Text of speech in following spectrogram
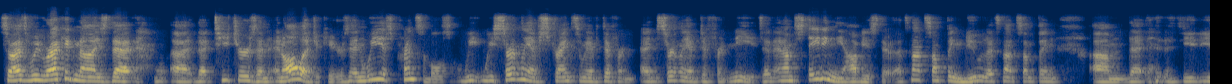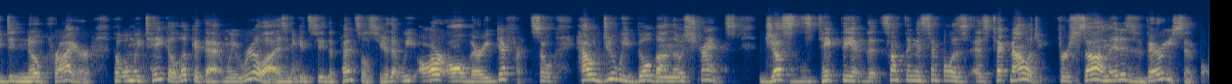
So as we recognize that uh, that teachers and, and all educators and we as principals, we, we certainly have strengths and we have different and certainly have different needs. And, and I'm stating the obvious there. That's not something new. That's not something um, that you, you didn't know prior. But when we take a look at that and we realize, and you can see the pencils here, that we are all very different. So how do we build on those strengths? Just take the, the something as simple as, as technology. For some, it is very simple.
